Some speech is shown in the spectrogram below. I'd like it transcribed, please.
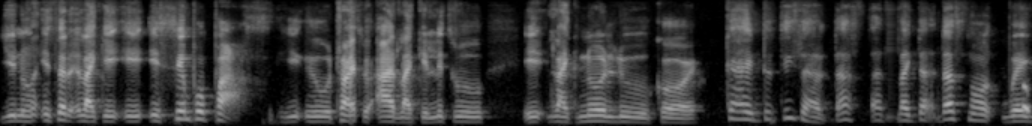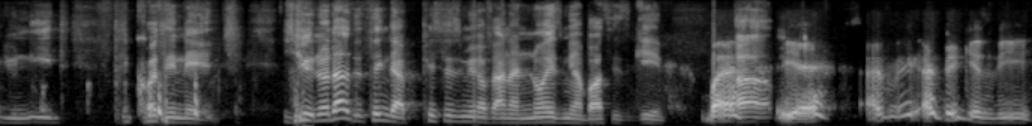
you know, instead of like a, a, a simple pass, he, he will try to add like a little a, like no look or guy, these are that's that like that that's not where you need the cutting edge. You know, that's the thing that pisses me off and annoys me about his game. But Um, yeah, I think I think it's the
